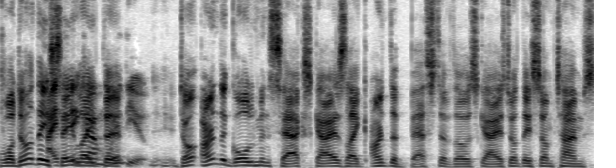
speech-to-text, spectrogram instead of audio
well, don't they say like I'm the don't aren't the Goldman Sachs guys like aren't the best of those guys? Don't they sometimes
